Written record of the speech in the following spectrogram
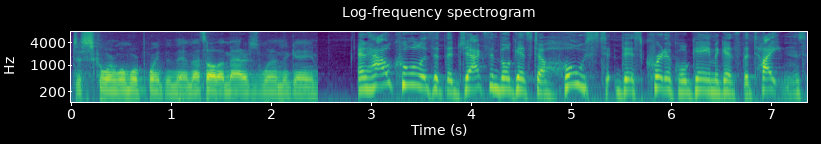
just scoring one more point than them. That's all that matters is winning the game. And how cool is it that Jacksonville gets to host this critical game against the Titans,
